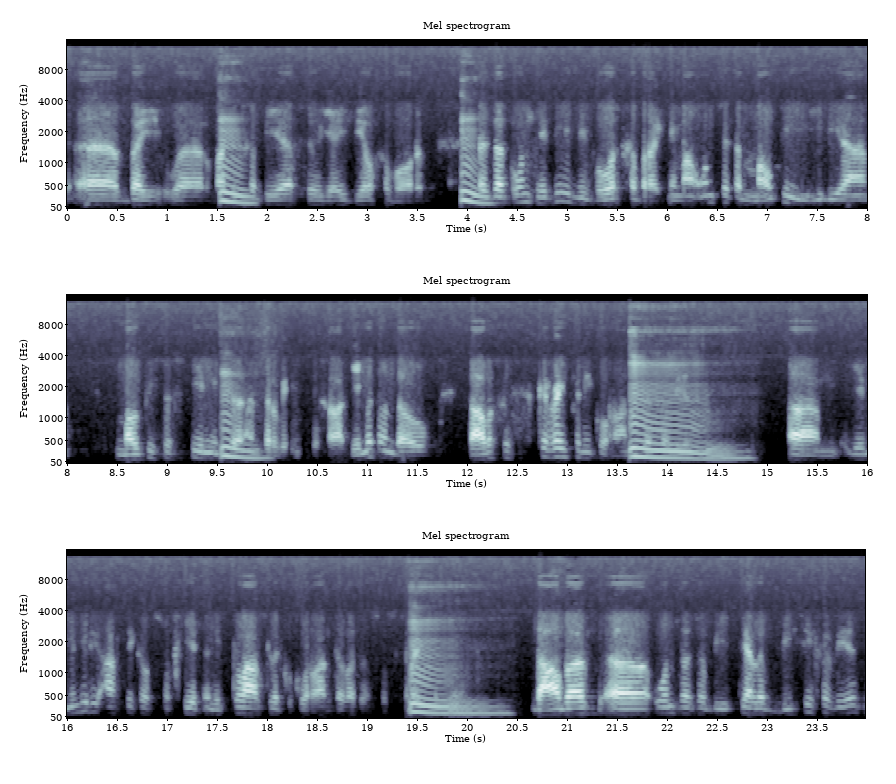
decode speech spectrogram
uh, by oor wat mm. gebeur toe jy deel geword het mm. is dat ons het nie die woord gebruik nie maar ons het 'n multimedia multisistemiese mm. intervensie gehad. Jy moet onthou, daar was geskryf in die koerante mm. gewees. Ehm um, jy moet nie die artikels vergeet in die plaaslike koerante wat ons geskryf het. Mm. Daar was uh ons was op die televisie gewees.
